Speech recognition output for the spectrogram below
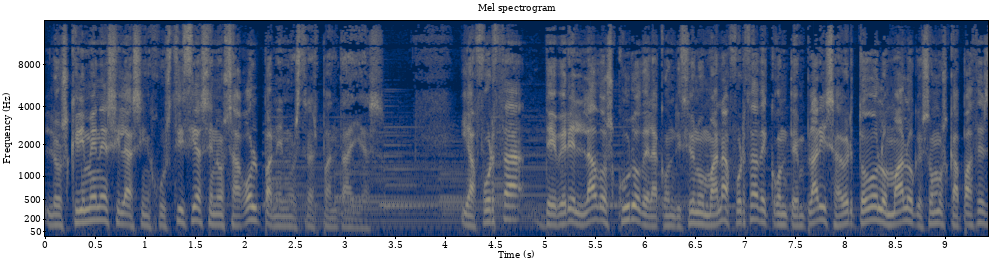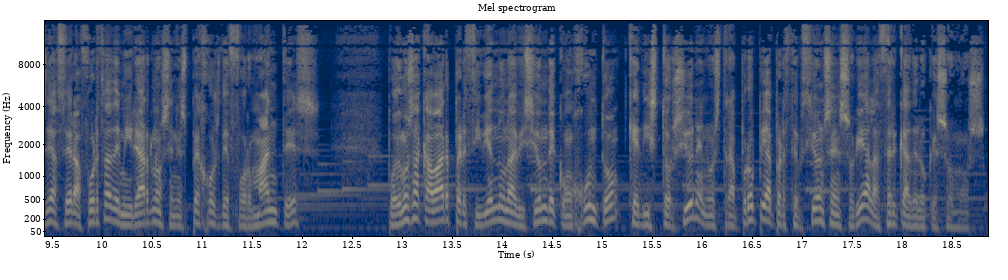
Los crímenes y las injusticias se nos agolpan en nuestras pantallas. Y a fuerza de ver el lado oscuro de la condición humana, a fuerza de contemplar y saber todo lo malo que somos capaces de hacer, a fuerza de mirarnos en espejos deformantes, podemos acabar percibiendo una visión de conjunto que distorsione nuestra propia percepción sensorial acerca de lo que somos.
